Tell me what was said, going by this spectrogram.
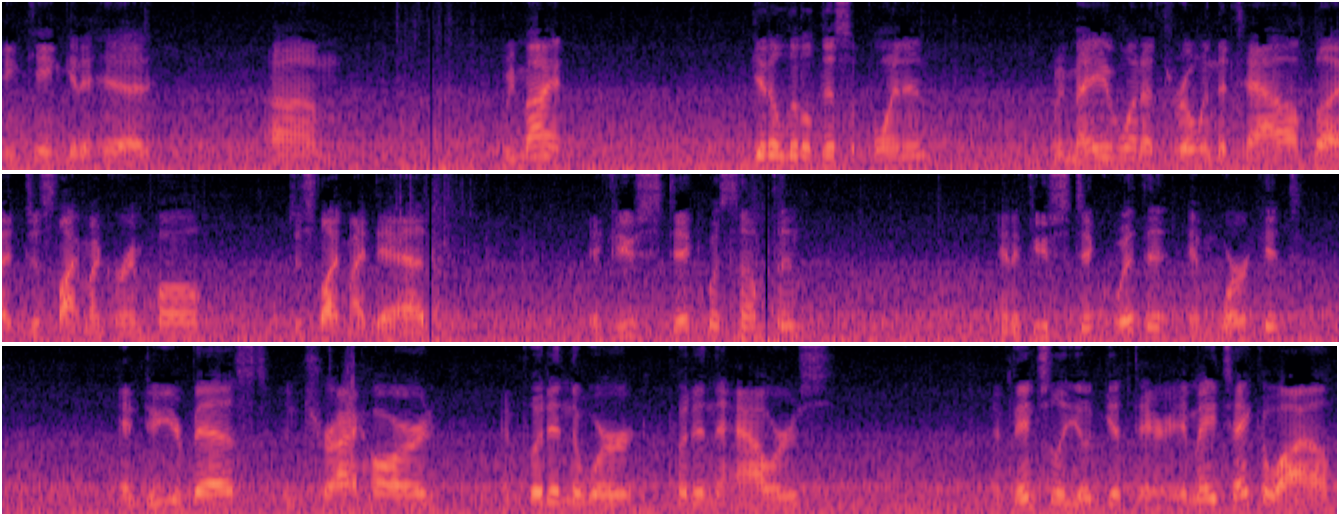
and can't get ahead. Um, we might get a little disappointed. We may want to throw in the towel, but just like my grandpa, just like my dad, if you stick with something and if you stick with it and work it and do your best and try hard and put in the work, put in the hours, eventually you'll get there. It may take a while.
